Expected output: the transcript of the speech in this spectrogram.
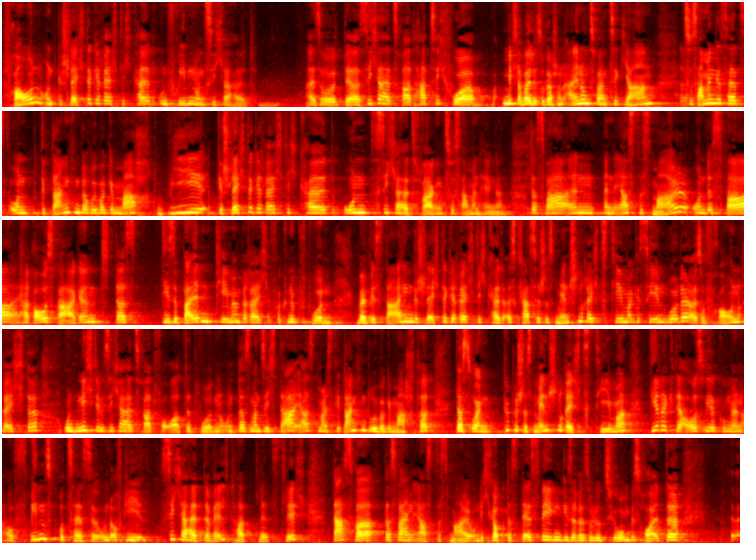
Frauen und Geschlechtergerechtigkeit und Frieden und Sicherheit. Mhm. Also der Sicherheitsrat hat sich vor mittlerweile sogar schon 21 Jahren zusammengesetzt und Gedanken darüber gemacht, wie Geschlechtergerechtigkeit und Sicherheitsfragen zusammenhängen. Das war ein, ein erstes Mal und es war herausragend, dass diese beiden Themenbereiche verknüpft wurden, weil bis dahin Geschlechtergerechtigkeit als klassisches Menschenrechtsthema gesehen wurde, also Frauenrechte, und nicht im Sicherheitsrat verortet wurden. Und dass man sich da erstmals Gedanken darüber gemacht hat, dass so ein typisches Menschenrechtsthema direkte Auswirkungen auf Friedensprozesse und auf die Sicherheit der Welt hat letztlich, das war, das war ein erstes Mal. Und ich glaube, dass deswegen diese Resolution bis heute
